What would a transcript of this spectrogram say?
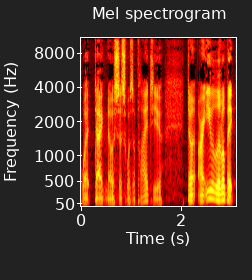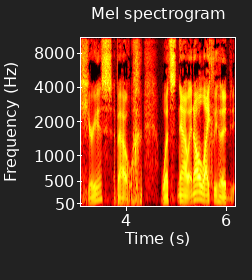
what diagnosis was applied to you, don't aren't you a little bit curious about what's now in all likelihood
